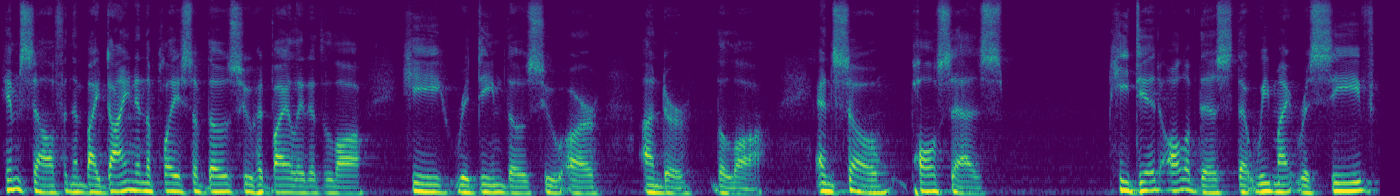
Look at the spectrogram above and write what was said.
himself and then by dying in the place of those who had violated the law, he redeemed those who are under the law. And so Paul says, he did all of this that we might receive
